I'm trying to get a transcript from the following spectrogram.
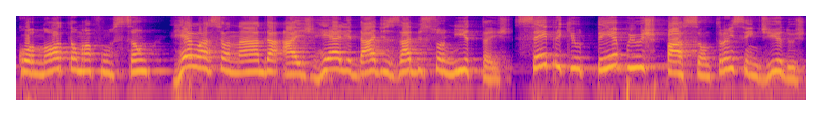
conota uma função relacionada às realidades absolutas. Sempre que o tempo e o espaço são transcendidos,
